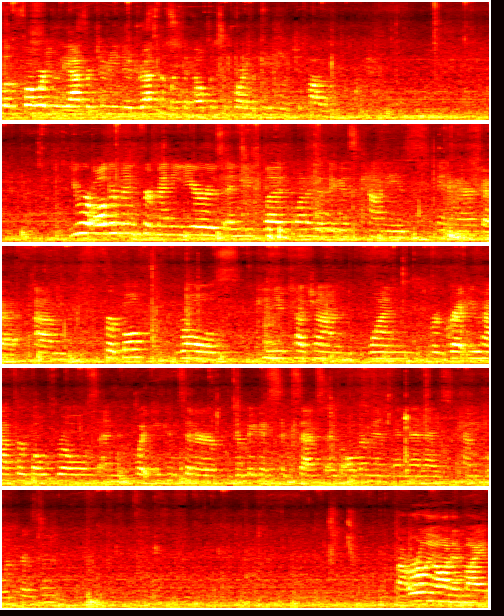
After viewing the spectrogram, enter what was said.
look forward to the opportunity to address them with the help and support of the people of Chicago you were alderman for many years and you've led one of the biggest counties in America. Um, for both roles, can you touch on one regret you have for both roles and what you consider your biggest success as alderman and then as county board president? Uh, Early on in my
